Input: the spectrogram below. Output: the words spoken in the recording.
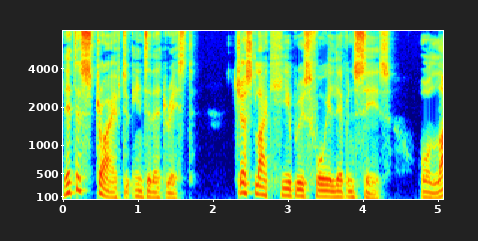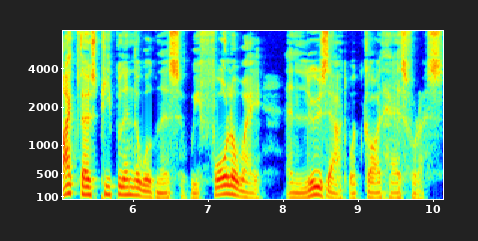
Let us strive to enter that rest, just like Hebrews 4:11 says, or like those people in the wilderness, we fall away and lose out what God has for us.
